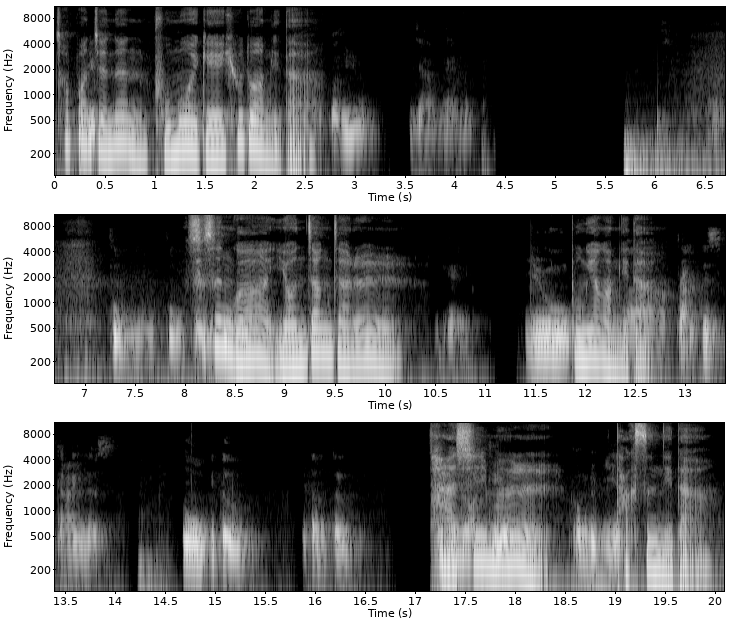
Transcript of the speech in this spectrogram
첫 번째는 부모에게 효도합니다. 스승과 연장자를 봉양합니다. uh, 자심을 닦습니다.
